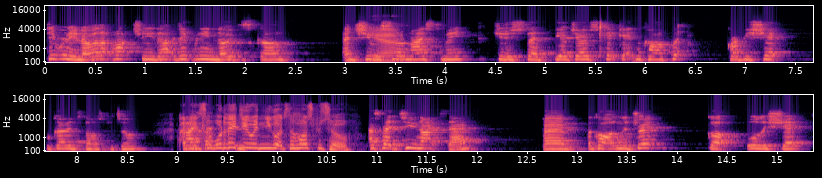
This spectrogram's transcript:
Didn't really know her that much either. I didn't really know this girl, and she was so nice to me. She just said, "Yeah, Joe, get get in the car, quick, grab your shit, we're going to the hospital." And I then, so said- what do they do when you got to the hospital? I spent two nights there. Um, I got on the drip, got all this shit.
